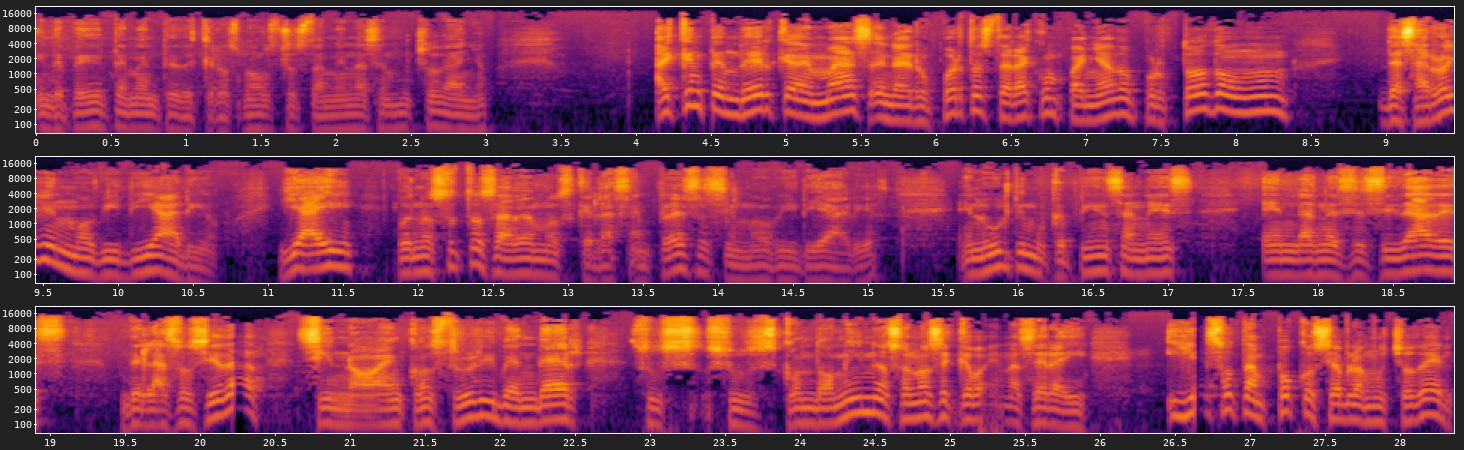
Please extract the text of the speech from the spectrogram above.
independientemente de que los monstruos también hacen mucho daño. Hay que entender que además el aeropuerto estará acompañado por todo un desarrollo inmobiliario. Y ahí, pues nosotros sabemos que las empresas inmobiliarias, en lo último que piensan es en las necesidades de la sociedad, sino en construir y vender sus, sus condominios o no sé qué vayan a hacer ahí. Y eso tampoco se habla mucho de él,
